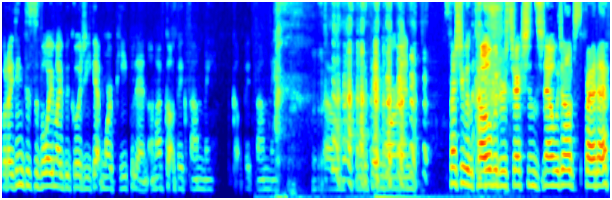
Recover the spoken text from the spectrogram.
But I think the Savoy might be good. You get more people in, and I've got a big family. I've got a big family, so I want to fit more in. Especially with the COVID restrictions, you know, we'd all just spread out.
